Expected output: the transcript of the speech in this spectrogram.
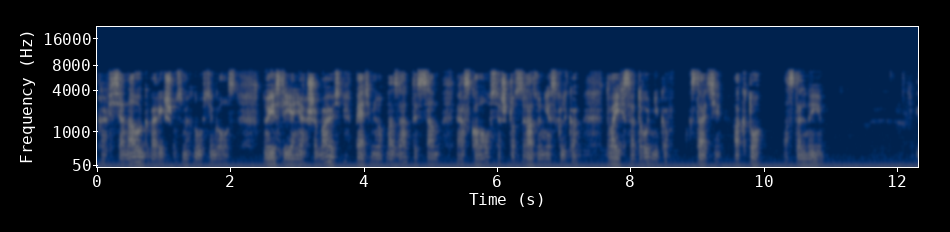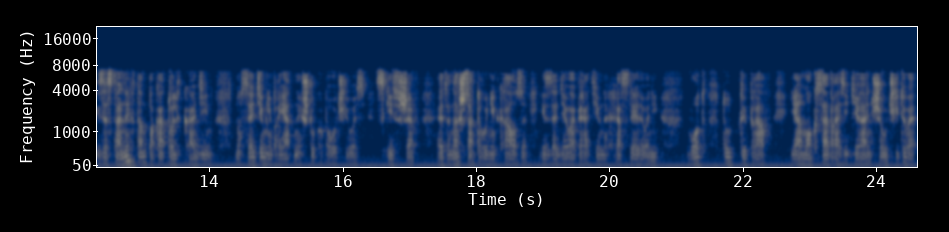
«Профессионалы, говоришь?» — усмехнулся голос. «Но если я не ошибаюсь, пять минут назад ты сам раскололся, что сразу несколько твоих сотрудников кстати, а кто остальные? Из остальных там пока только один, но с этим неприятная штука получилась. Скис, шеф. Это наш сотрудник Краузе из отдела оперативных расследований. Вот тут ты прав. Я мог сообразить и раньше, учитывая,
